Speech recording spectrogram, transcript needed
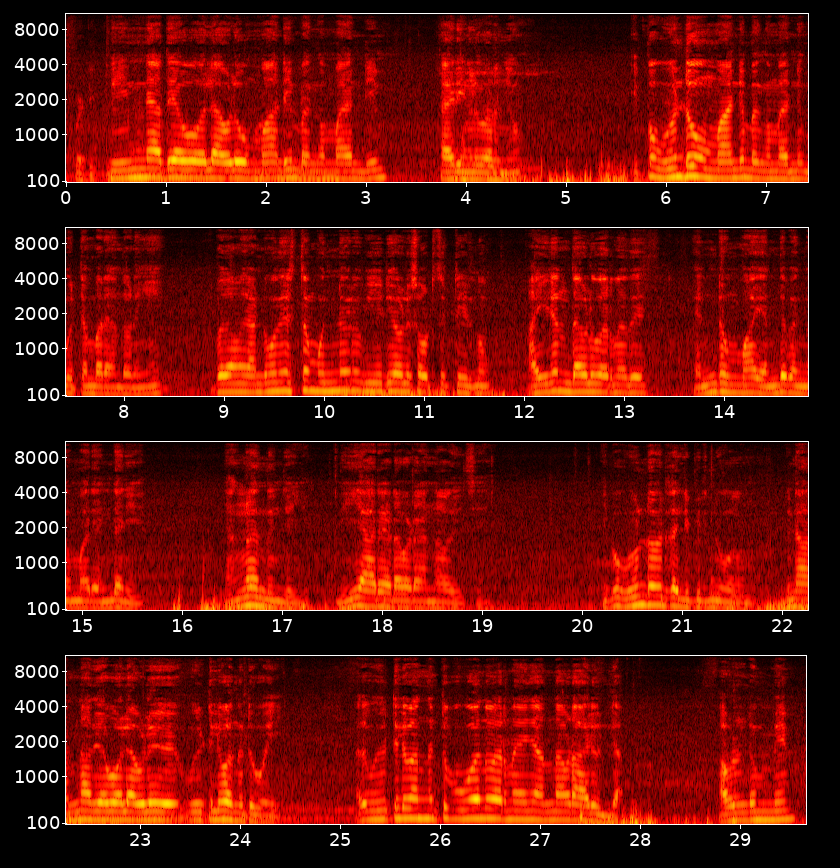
പഠിക്കും. പിന്നെ അതേപോലെ അവൾ ഉമ്മാന്റെയും പെങ്ങന്മാരുടെയും കാര്യങ്ങൾ പറഞ്ഞു. ഇപ്പൊ വീണ്ടും ഉമ്മാന്റെയും പെങ്ങന്മാരുടെയും കുറ്റം പറയാൻ തുടങ്ങി. ഇപ്പൊ രണ്ടു മൂന്ന് ദിവസത്തെ മുന്നേ ഒരു വീഡിയോ അവൾ ഷോർട്ട്സ് ഇട്ടിരുന്നു. അതിലെന്താ അവൾ പറഞ്ഞത്? എന്റെ ഉമ്മ എന്റെ പെങ്ങന്മാർ എന്റെ അനിയൻ. ഞങ്ങൾ എന്തും ചെയ്യും. നീ ആരെ ഇടപെടാന്നാ ചോദിച്ചേ? ഇപ്പൊ വീണ്ടും അവർ തല്ലിപ്പിരിഞ്ഞു പോകുന്നു. പിന്നെ അന്ന് അതേപോലെ അവൾ വീട്ടിൽ വന്നിട്ട് പോയി. അത് വീട്ടിൽ വന്നിട്ട് പോവാന്ന് പറഞ്ഞു കഴിഞ്ഞാൽ അന്ന് അവിടെ ആരുമില്ല അവളുടെ ഉമ്മയും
